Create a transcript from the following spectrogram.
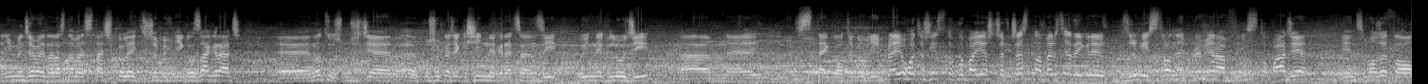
No nie będziemy teraz nawet stać w kolejce, żeby w niego zagrać. E, no cóż, musicie poszukać jakichś innych recenzji u innych ludzi e, z tego, tego gameplayu, chociaż jest to chyba jeszcze wczesna wersja tej gry. Z drugiej strony premiera w listopadzie, więc może to,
